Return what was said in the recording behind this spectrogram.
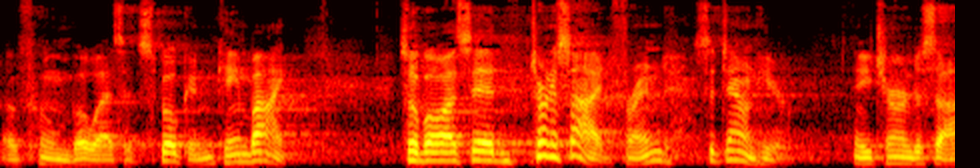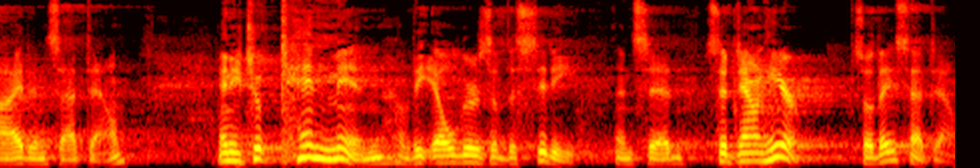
of whom Boaz had spoken, came by. So Boaz said, Turn aside, friend, sit down here. And he turned aside and sat down. And he took ten men of the elders of the city and said, Sit down here. So they sat down.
